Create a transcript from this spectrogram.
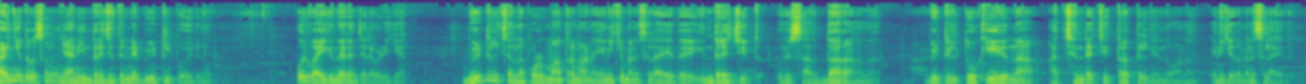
കഴിഞ്ഞ ദിവസം ഞാൻ ഇന്ദ്രജിത്തിന്റെ വീട്ടിൽ പോയിരുന്നു. ഒരു വൈകുന്നേരം ചെലവഴിക്കാൻ. വീട്ടിൽ ചെന്നപ്പോൾ മാത്രമാണ് എനിക്ക് മനസ്സിലായത് ഇന്ദ്രജിത്ത് ഒരു സർദാറാണെന്ന്. വീട്ടിൽ തൂക്കിയിരുന്ന അച്ഛന്റെ ചിത്രത്തിൽ നിന്നുമാണ് എനിക്കത് മനസ്സിലായത്.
